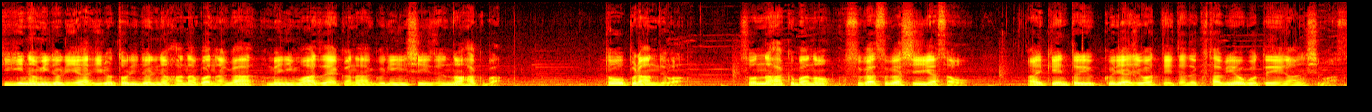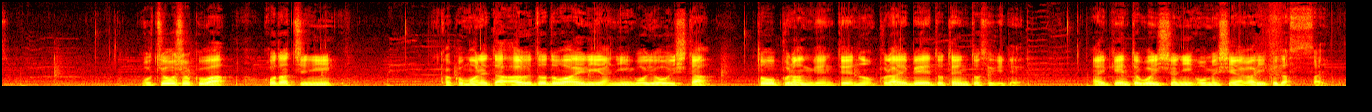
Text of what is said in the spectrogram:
木々の緑や色とりどりの花々が目にも鮮やかなグリーンシーズンの白馬。当プランではそんな白馬のすがすがしい朝を愛犬とゆっくり味わっていただく旅をご提案します。ご朝食は木立に囲まれたアウトドアエリアにご用意した当プラン限定のプライベートテント席で愛犬とご一緒にお召し上がりください。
